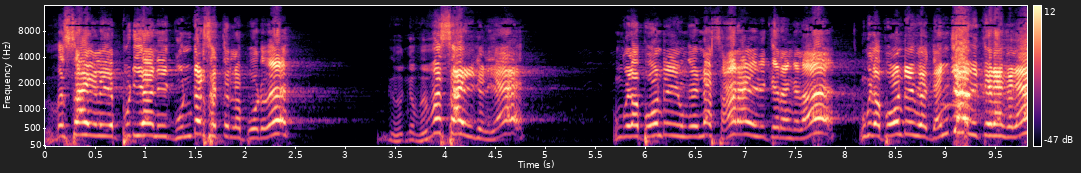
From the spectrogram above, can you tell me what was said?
விவசாயிகளை எப்படியா நீ குண்டர் சட்டத்தில் போடுவ? விவசாயிகளையா? உங்களை போன்ற இவங்க என்ன சாராயம் விற்கிறாங்களா? உங்களை போன்ற இவங்க கஞ்சா விற்கிறாங்களா?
